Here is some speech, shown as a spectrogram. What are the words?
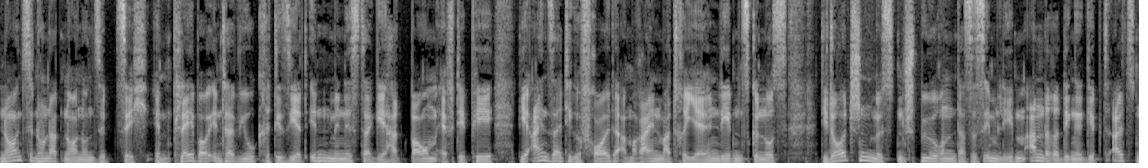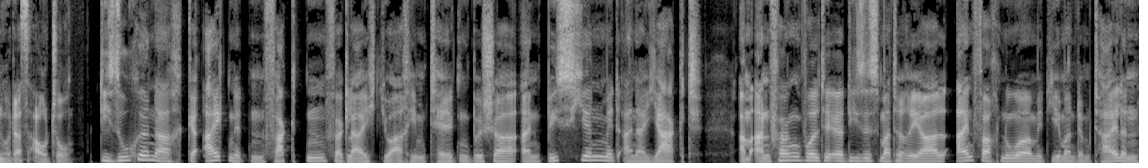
1979 im Playboy-Interview kritisiert Innenminister Gerhard Baum, FDP, die einseitige Freude am rein materiellen Lebensgenuss. Die Deutschen müssten spüren, dass es im Leben andere Dinge gibt als nur das Auto. Die Suche nach geeigneten Fakten vergleicht Joachim Telgenbüscher ein bisschen mit einer Jagd. Am Anfang wollte er dieses Material einfach nur mit jemandem teilen.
